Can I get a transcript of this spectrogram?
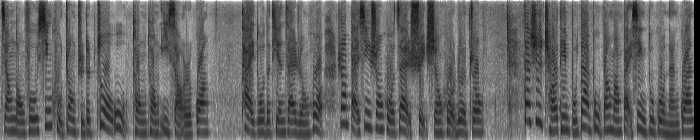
将农夫辛苦种植的作物通通一扫而光。太多的天灾人祸，让百姓生活在水深火热中。但是朝廷不但不帮忙百姓渡过难关，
